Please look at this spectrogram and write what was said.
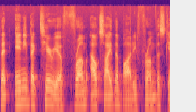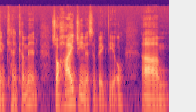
that any bacteria from outside the body, from the skin, can come in. So hygiene is a big deal. Um,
